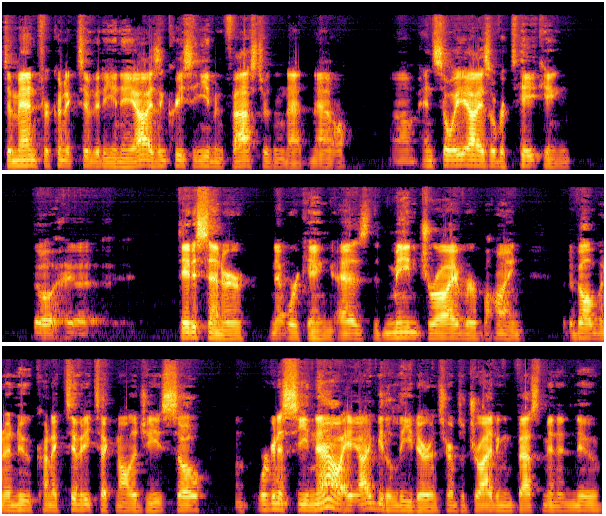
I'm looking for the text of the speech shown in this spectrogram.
demand for connectivity in AI is increasing even faster than that now. Um, and so AI is overtaking the uh, data center networking as the main driver behind the development of new connectivity technologies. So we're going to see now AI be the leader in terms of driving investment in new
